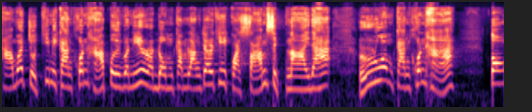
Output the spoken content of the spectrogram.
ถามว่าจุดที่มีการค้นหาปืนวันนี้ระดมกำลังเจ้าหน้าที่กว่า 30 นายนะฮะร่วมกันค้นหา ตรง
